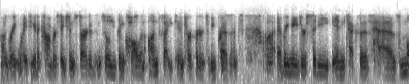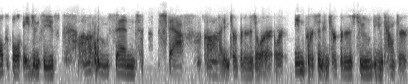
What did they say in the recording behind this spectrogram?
a great way to get a conversation started until you can call an on site interpreter to be present. Uh, every major city in Texas has multiple agencies uh, who send staff uh, interpreters or, or in-person interpreters to the encounter.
